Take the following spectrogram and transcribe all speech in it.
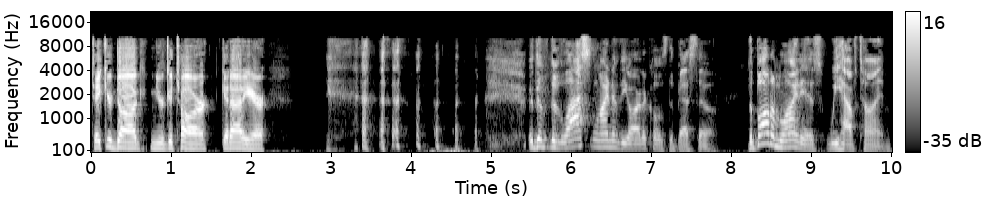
take your dog and your guitar, get out of here." The, the last line of the article is the best, though. The bottom line is we have time.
